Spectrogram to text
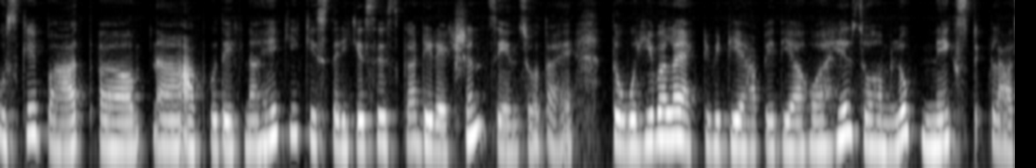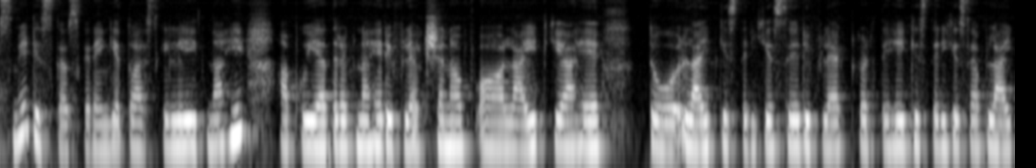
उसके बाद आपको देखना है कि किस तरीके से इसका डायरेक्शन चेंज होता है। तो वही वाला एक्टिविटी यहाँ पे दिया हुआ है, जो हम लोग नेक्स्ट क्लास में डिस्कस करेंगे। तो आज के लिए इतना ही। आपको याद रखना है रिफ्लेक्शन ऑफ़ लाइट क्या है? तो लाइट किस तरीके से रिफ्लेक्ट करते हैं? किस तरीके से आप लाइट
